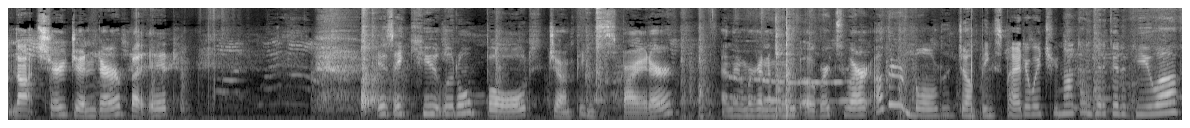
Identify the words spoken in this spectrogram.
Not sure gender, but it is a cute little bold jumping spider. And then we're going to move over to our other bold jumping spider, which you're not going to get a good view of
